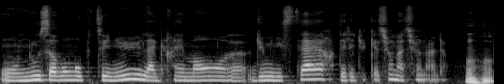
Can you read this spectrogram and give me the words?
où nous avons obtenu l'agrément du ministère de l'Éducation nationale. Mhm.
